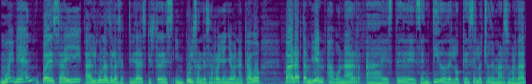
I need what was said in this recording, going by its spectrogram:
Muy bien, pues ahí algunas de las actividades que ustedes impulsan, desarrollan, llevan a cabo para también abonar a este sentido de lo que es el 8 de marzo, ¿verdad?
